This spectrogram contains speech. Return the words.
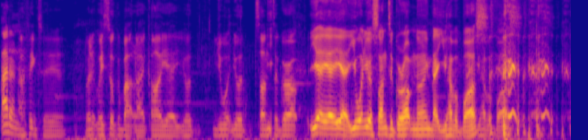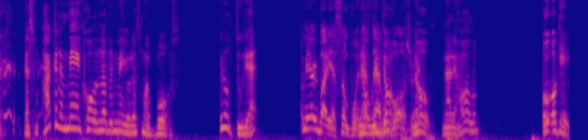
I don't know. I think so, yeah. When it, when you talk about like, oh yeah, you you want your son to grow up. Yeah, yeah, yeah. You want your son to grow up knowing that you have a boss. You have a boss. That's how can a man call another man, yo, that's my boss? We don't do that. I mean, everybody at some point no, has to have don't. a boss, right? No, not in Harlem. Oh, okay.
